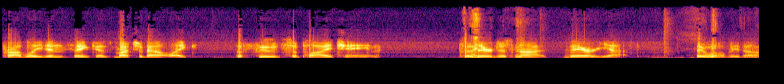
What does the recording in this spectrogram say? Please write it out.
probably didn't think as much about like the food supply chain, so I- they're just not there yet. They will be though.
